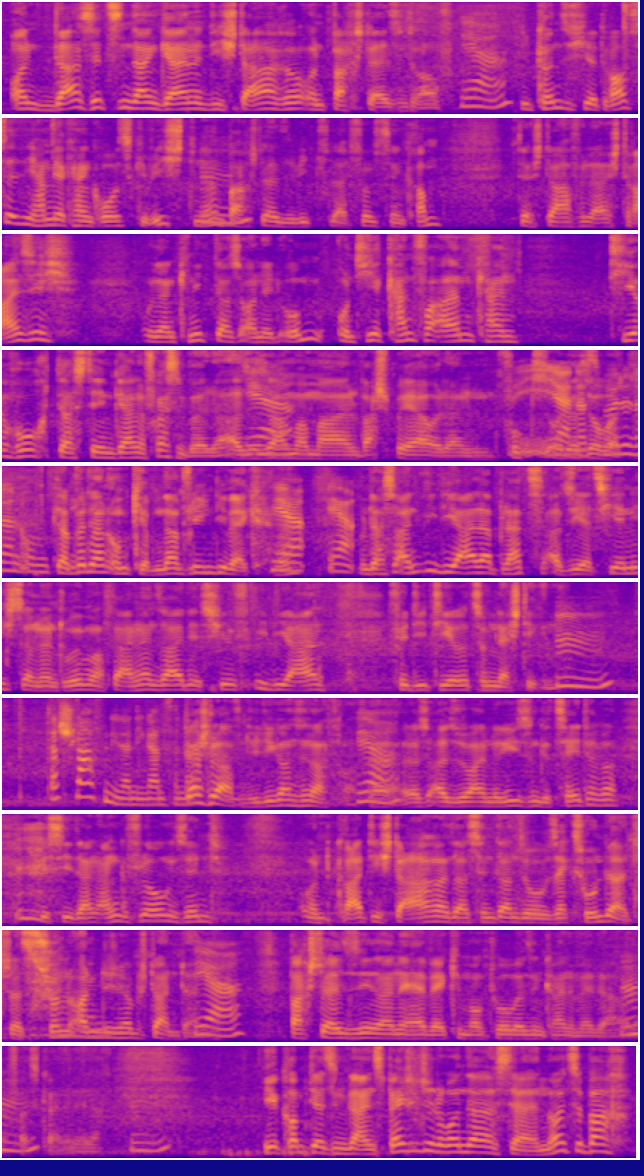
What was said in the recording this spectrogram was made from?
Und da sitzen dann gerne die Stare und Bachstelzen drauf. Ja. Die können sich hier draufsetzen, die haben ja kein großes Gewicht. Ne? Bachstelze wiegt vielleicht 15 Gramm, der Star vielleicht 30. Und dann knickt das auch nicht um. Und hier kann vor allem kein Tier hoch, das den gerne fressen würde. Also Ja. sagen wir mal ein Waschbär oder ein Fuchs Ja, oder das sowas. würde dann umkippen. Das wird dann umkippen, dann fliegen die weg. Ja, ne? ja. Und das ist ein idealer Platz, also jetzt hier nicht, sondern drüben auf der anderen Seite ist Schilf ideal für die Tiere zum Nächtigen. Mhm. Da schlafen die dann die ganze Nacht. Da schlafen die die ganze Nacht drauf. Ja. Das ist also ein riesen Gezetere, bis sie dann angeflogen sind. Und gerade die Stare, das sind dann so 600. Das ist schon ein ordentlicher Bestand. Dann. Ja. Bachstelzen sind dann nachher weg. Im Oktober sind keine mehr da. Oder fast keine mehr da. Hier kommt jetzt ein kleines Specialchen runter. Das ist der Neuzebach.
